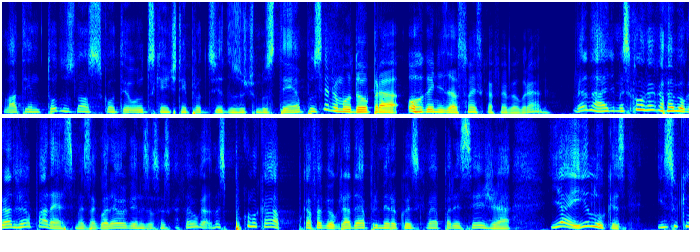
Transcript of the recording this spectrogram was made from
Lá tem todos os nossos conteúdos que a gente tem produzido nos últimos tempos. Você não mudou para Organizações Café Belgrado? Verdade, mas se colocar Café Belgrado já aparece, mas agora é Organizações Café Belgrado. Mas por colocar Café Belgrado é a primeira coisa que vai aparecer já. E aí, Lucas, isso que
